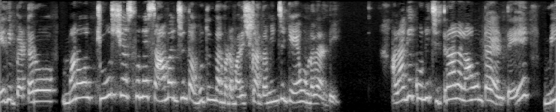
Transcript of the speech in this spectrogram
ఏది బెటరో మనం చూస్ చేసుకునే సామర్థ్యం తగ్గుతుంది అనమాట మనిషికి అంతమించి ఇంకేం ఉండదండి. అలాగే కొన్ని చిత్రాలు ఎలా ఉంటాయంటే మీ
